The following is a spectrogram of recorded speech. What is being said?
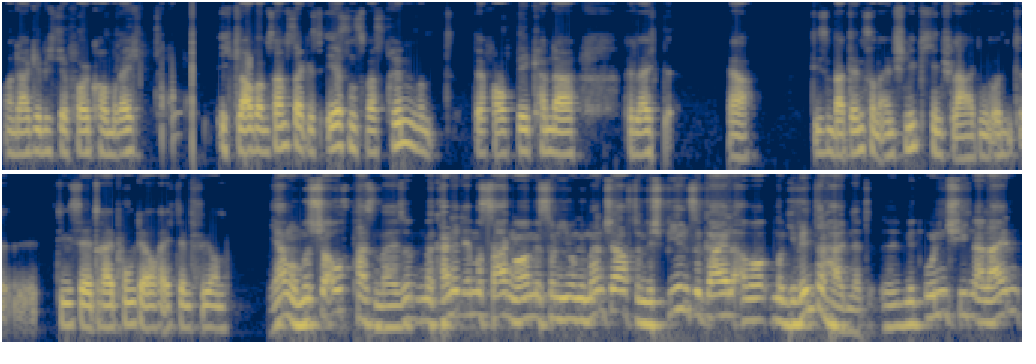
Und da gebe ich dir vollkommen recht. Ich glaube, am Samstag ist erstens was drin und der VfB kann da vielleicht ja, diesen Badenzern ein Schnippchen schlagen und äh, diese drei Punkte auch echt entführen. Ja, man muss schon aufpassen, weil man kann nicht immer sagen, oh, wir sind so eine junge Mannschaft und wir spielen so geil, aber man gewinnt dann halt nicht. Äh, mit Unentschieden allein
